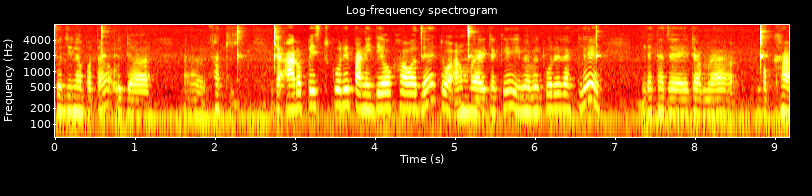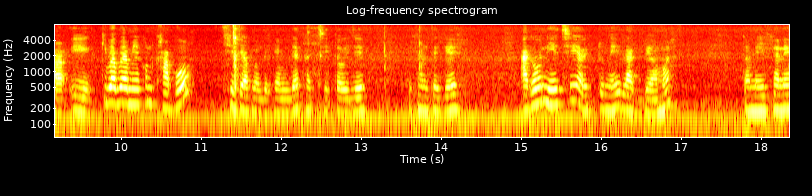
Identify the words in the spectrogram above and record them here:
সজিনা পাতা, ওইটা ফাঁকি। এটা আরও পেস্ট করে পানি দিয়েও খাওয়া যায়। তো আমরা এটাকে এইভাবে করে রাখলে দেখা যায় এটা আমরা খা কীভাবে আমি এখন খাব সেটা আপনাদেরকে আমি দেখাচ্ছি। তো ওই যে এখান থেকে আগেও নিয়েছি আর একটু নেই, লাগবে আমার। তো আমি এখানে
